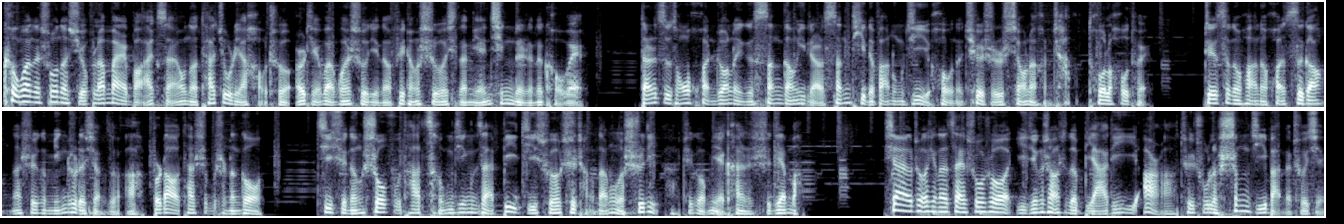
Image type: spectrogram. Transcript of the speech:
客观的说呢，雪佛兰迈锐宝 XL 呢它就是辆好车，而且外观设计呢非常适合现在年轻的人的口味。但是自从换装了一个三缸一点三 T 的发动机以后呢，确实销量很差，拖了后腿。这次的话呢，换四缸，那是一个明智的选择啊。不知道它是不是能够继续能收复它曾经在 B 级车市场当中的失地啊？这个我们也看时间吧。下一个车型呢，再说说已经上市的比亚迪 E 二啊，推出了升级版的车型。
